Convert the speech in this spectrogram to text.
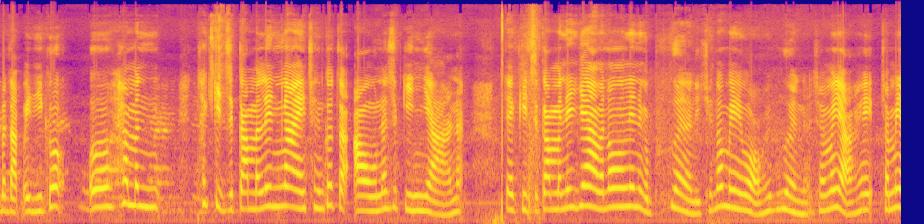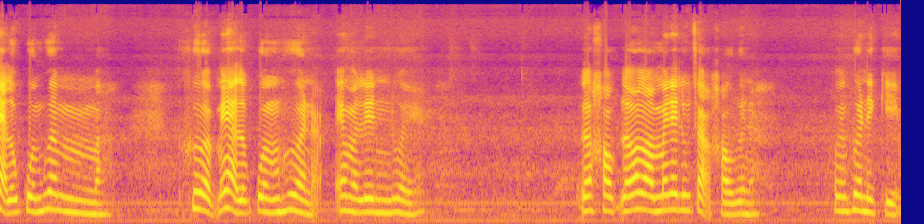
ประดับไอดีก็ เออ ถ้ามันถ้ากิจกรรมมันเล่นง่าย ฉันก็จะเอาน่าสกินหยานอะแต่กิจกรรมมันเล่นยากมันต้องเล่นกับเพื่อนอะดิฉันต้องไปบอกให้เพื่อนอะฉันไม่อยากให้ฉันไม่อยากรบกวนเพื่อนมาคือแบบไม่อยากรบกวนเพื่อนอะให้มาเล่นด้วย แล้วเขาแล้วเราไม่ได้รู้จักเขาด้วยนะเขาเป็นเพื่อนในเกม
